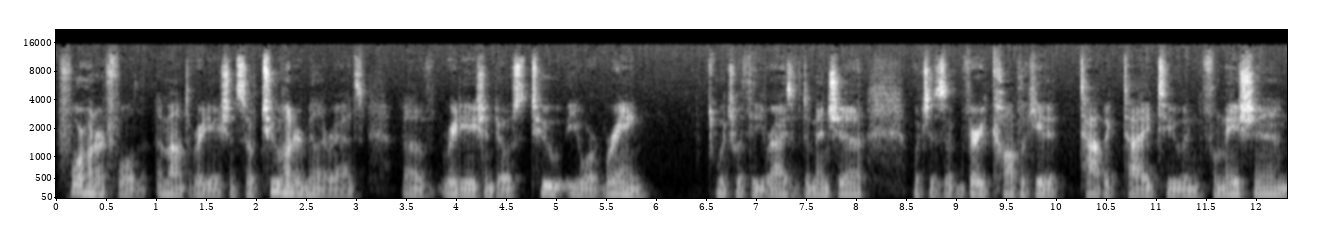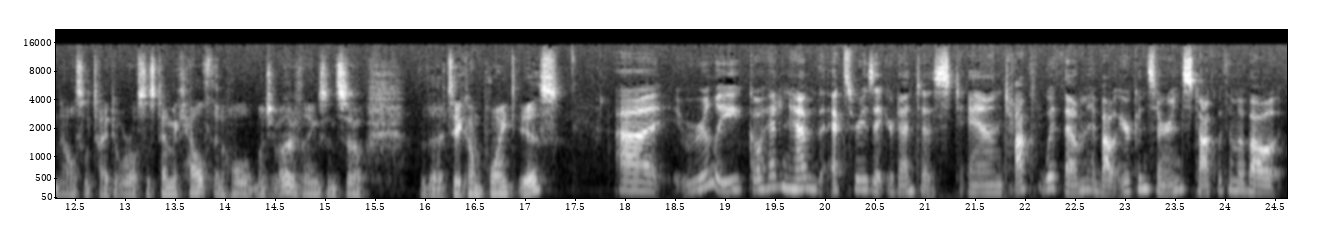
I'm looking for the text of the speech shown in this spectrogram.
400 fold amount of radiation. So 200 millirads of radiation dose to your brain, which with the rise of dementia, which is a very complicated topic tied to inflammation, also tied to oral systemic health and a whole bunch of other things. And so the take home point is uh, really, go ahead and have the x rays at your dentist and talk with them about your concerns. Talk with them about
